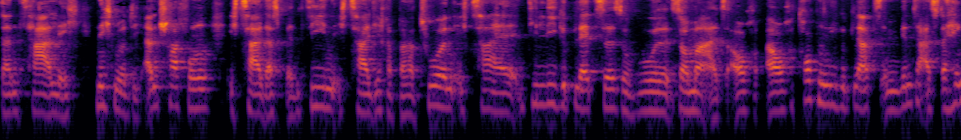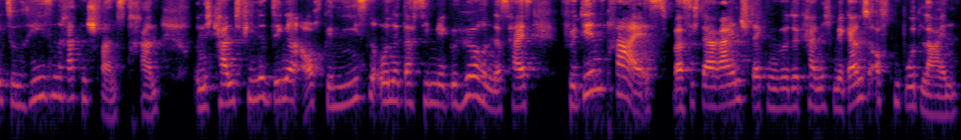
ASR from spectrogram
dann zahle ich nicht nur die Anschaffung, ich zahle das Benzin, ich zahle die Reparaturen, ich zahle die Liegeplätze, sowohl Sommer als auch, auch Trockenliegeplatz im Winter. Also da hängt so ein riesen Rattenschwanz dran. Und ich kann viele Dinge auch genießen, ohne dass sie mir gehören. Das heißt, für den Preis, was ich da reinstecken würde, kann ich mir ganz oft ein Boot leihen.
